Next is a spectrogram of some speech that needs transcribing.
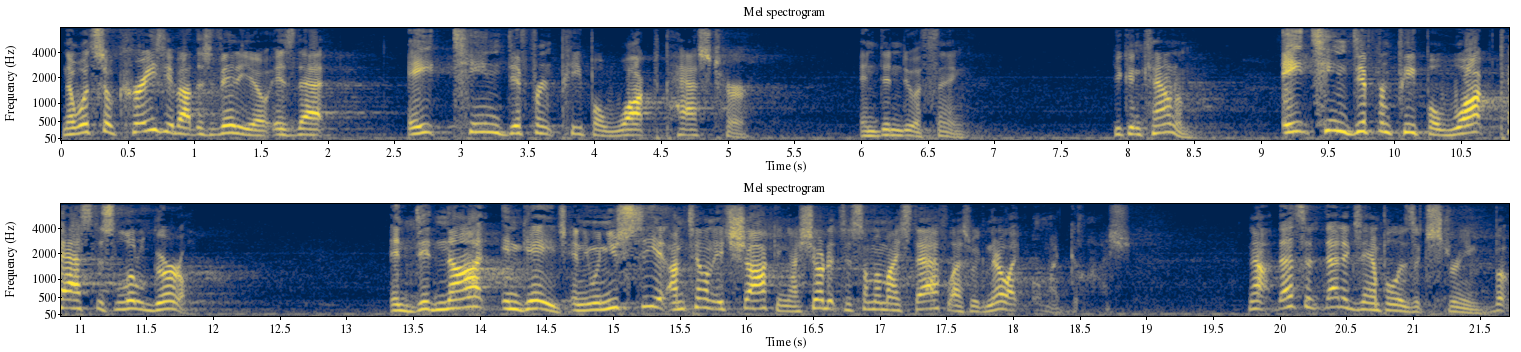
Now, what's so crazy about this video is that 18 different people walked past her and didn't do a thing. You can count them. 18 different people walked past this little girl and did not engage. And when you see it, I'm telling you, it's shocking. I showed it to some of my staff last week, and they're like, oh my gosh. Now, that's a, that example is extreme, but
